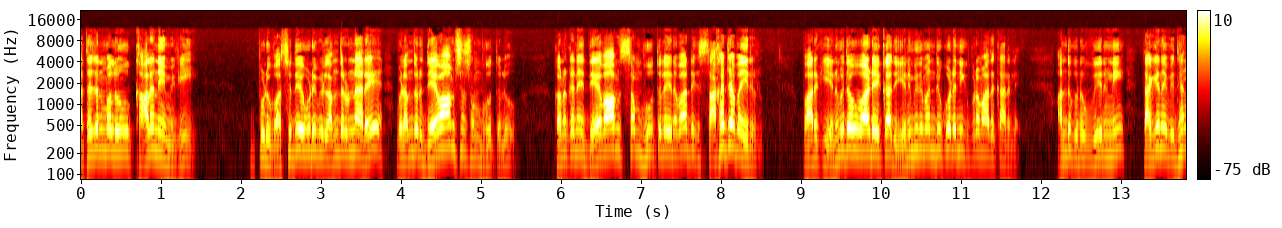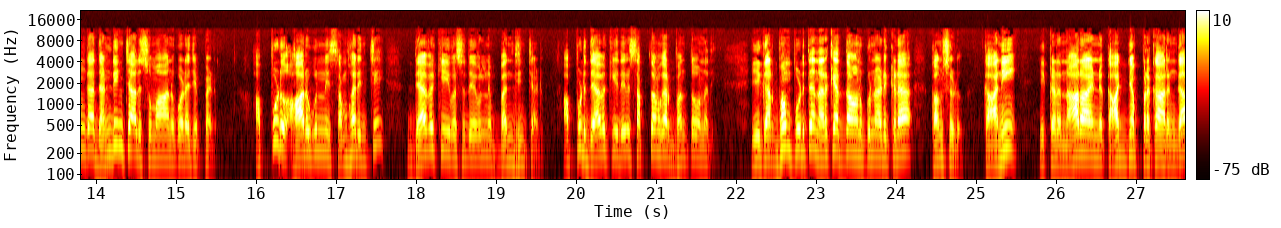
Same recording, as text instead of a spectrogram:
గత జన్మలు కాలనేమివి? ఇప్పుడు వసుదేవుడు వీళ్ళందరూ ఉన్నారే వీళ్ళందరూ దేవాంశ సంభూతులు. కనుకనే దేవాంశ సంభూతులైన వారికి సహజ వైరులు వారికి ఎనిమిదవ వాడే కాదు ఎనిమిది మంది కూడా నీకు ప్రమాదకారులే. అందుకు నువ్వు వీరిని తగిన విధంగా దండించాలి సుమా అని కూడా చెప్పాడు. అప్పుడు ఆరుగురిని సంహరించి దేవకీ వసుదేవుల్ని బంధించాడు. అప్పుడు దేవకీదేవి సప్తమ గర్భంతో ఉన్నది. ఈ గర్భం పుడితే నరకేద్దాం అనుకున్నాడు ఇక్కడ కంసుడు. కానీ ఇక్కడ నారాయణ యొక్క ఆజ్ఞ ప్రకారంగా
